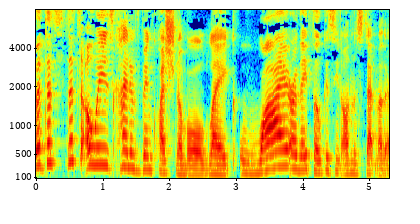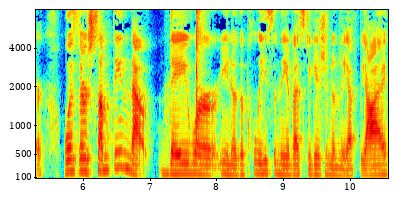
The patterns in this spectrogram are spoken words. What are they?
but that's that's always kind of been questionable. Like, why are they focusing on the stepmother? Was there something that they were, you know, the police and the investigation and the FBI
